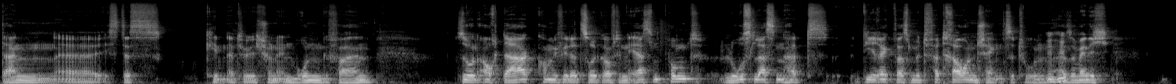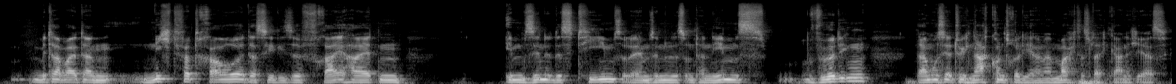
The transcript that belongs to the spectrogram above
dann äh, ist das Kind natürlich schon in den Brunnen gefallen. So, und auch da komme ich wieder zurück auf den ersten Punkt. Loslassen hat direkt was mit Vertrauen schenken zu tun. Mhm. Also wenn ich Mitarbeitern nicht vertraue, dass sie diese Freiheiten im Sinne des Teams oder im Sinne des Unternehmens würdigen, da muss ich natürlich nachkontrollieren und dann mache ich das vielleicht gar nicht erst.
